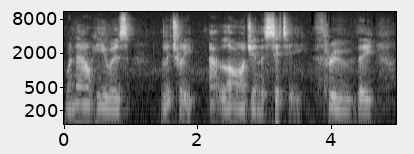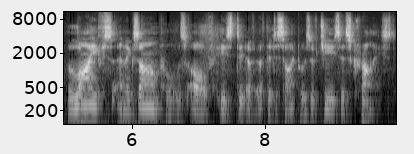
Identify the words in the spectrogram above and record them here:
where now he was literally at large in the city through the lives and examples of his of, of, the disciples of Jesus Christ.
